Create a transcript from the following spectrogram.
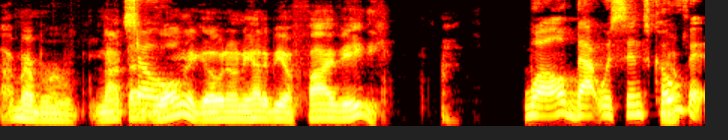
I remember not that So- long ago, it only had to be a five eighty. Well, that was since COVID.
